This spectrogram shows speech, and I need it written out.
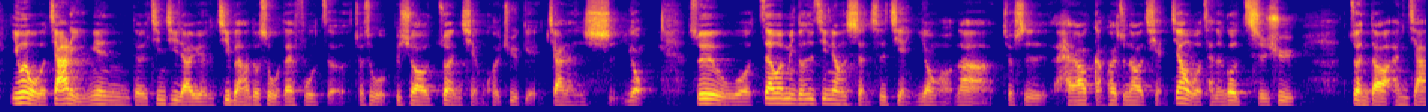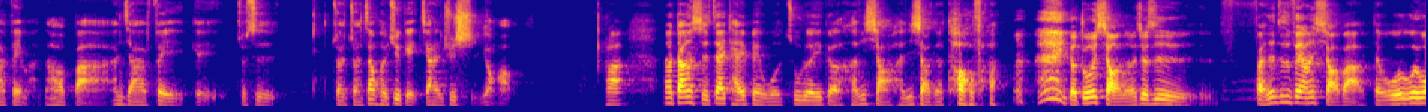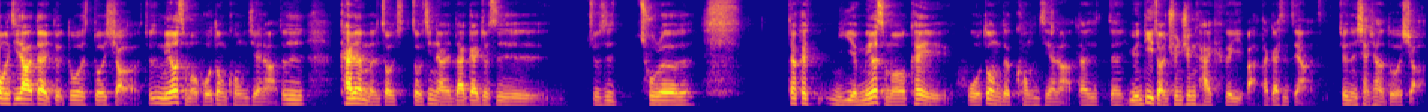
因为我家里面的经济来源基本上都是我在负责，就是我必须要赚钱回去给家人使用，所以我在外面都是尽量省吃俭用哦，那就是还要赶快赚到钱，这样我才能够持续赚到安家费嘛，然后把安家费给就是转转账回去给家人去使用哦。好啦，那当时在台北我租了一个很小很小的套房，有多小呢？就是。反正就是非常小吧，但我我也忘记它到底多多多小了，就是没有什么活动空间啊，就是开了门走走进来，大概就是就是除了大概也没有什么可以活动的空间啦，但是等原地转圈圈还可以吧，大概是这样子，就能想象有多小。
